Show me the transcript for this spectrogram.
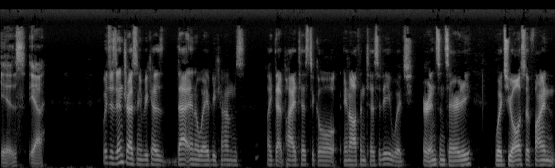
is. Yeah. Which is interesting because that in a way becomes like that pietistical inauthenticity, which or insincerity, which you also find,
